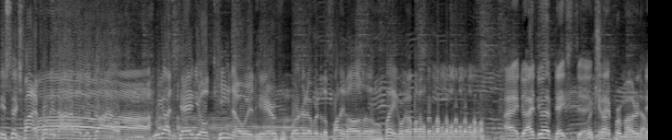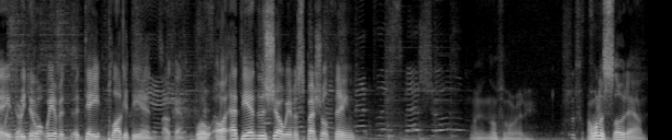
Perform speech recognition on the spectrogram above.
Kinno, Daniel Kinno. 86 529 on the dial. We got Daniel Kinno in here from working over to the funny little thing. I do. I do have dates. To, can I promote a no, date? We, we do. We have a, a date plug at the end. Okay. Well, uh, at the end of the show, we have a special thing. Well, enough already. I want to slow down.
